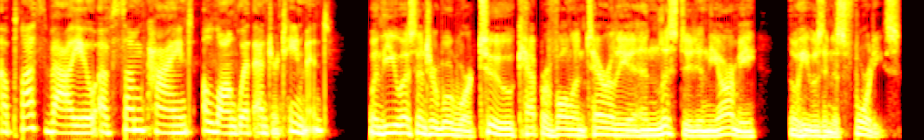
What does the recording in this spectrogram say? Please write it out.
a plus value of some kind along with entertainment. When the U.S. entered World War II, Capra voluntarily enlisted in the Army, though he was in his 40s.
